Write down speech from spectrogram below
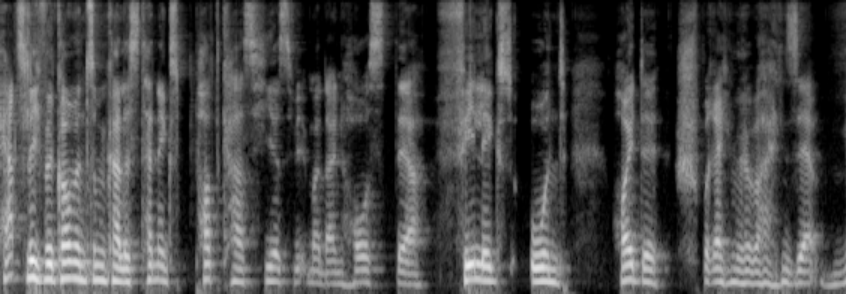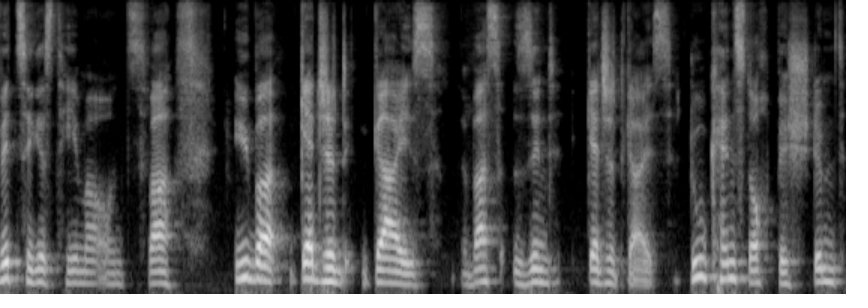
Herzlich willkommen zum Calisthenics Podcast. Hier ist wie immer dein Host, der Felix. Und heute sprechen wir über ein sehr witziges Thema und zwar über Gadget Guys. Was sind Gadget Guys? Du kennst doch bestimmt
